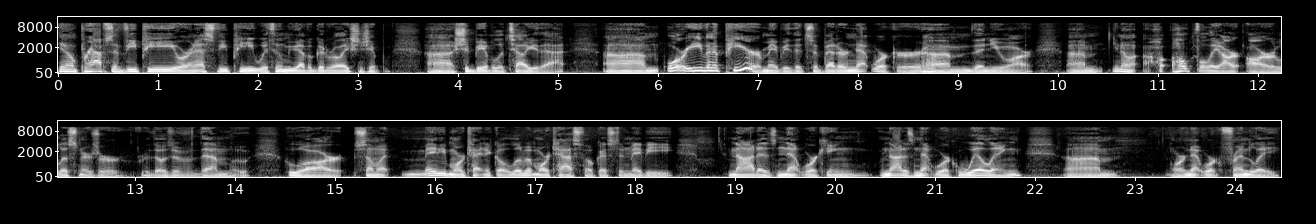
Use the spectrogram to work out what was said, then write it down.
you know, perhaps a VP or an SVP with whom you have a good relationship uh, should be able to tell you that, um, or even a peer maybe that's a better networker um, than you are. Um, you know, ho- hopefully our our listeners are, are those of them who who are somewhat maybe more technical, a little bit more task focused, and maybe not as networking, not as network willing. Um, or network friendly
